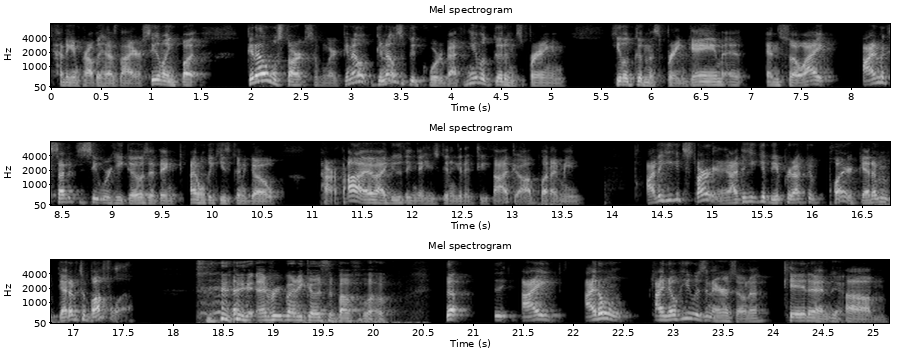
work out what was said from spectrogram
Hennigan probably has the higher ceiling, but Gunnell will start somewhere. Gunnell Gunnell's a good quarterback, and he looked good in spring, and he looked good in the spring game, and and so I I'm excited to see where he goes. I think I don't think he's going to go Power Five. I do think that he's going to get a G five job, but I mean, I think he could start, and I think he could be a productive player. Get him get him to Buffalo. Everybody goes to Buffalo. The, I I don't I know he was an Arizona kid and Yeah. um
